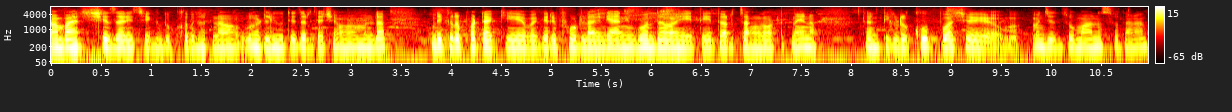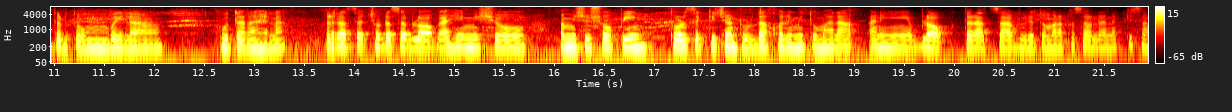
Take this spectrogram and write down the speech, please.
बाहेर शेजारीच एक दुःखद घटना घडली होती तर त्याच्यामुळे म्हणलं लेकरं फटाके वगैरे फोड लागले आणि गोंधळ हे ते तर चांगलं वाटत नाही ना. कारण तिकडं खूप असे म्हणजे जो माणूस होता ना तर तो मुंबईला होता राहायला. तर असा छोटासा ब्लॉग आहे मिशो मिशो शॉपिंग थोडंसं किचन टूर दाखवलं मी तुम्हाला आणि ब्लॉग. तर आजचा व्हिडिओ तुम्हाला कसा वाटला नक्की सांगा.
